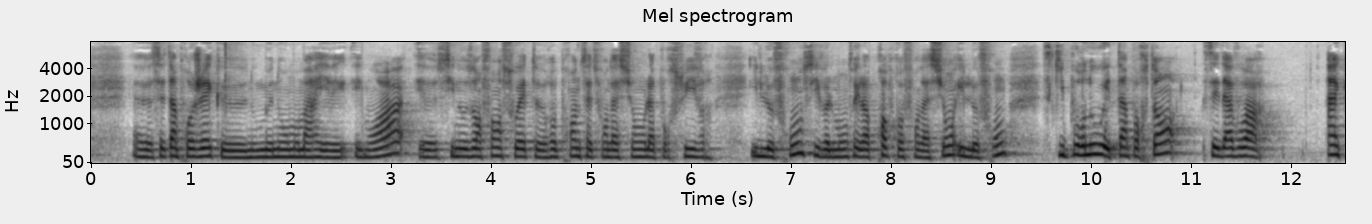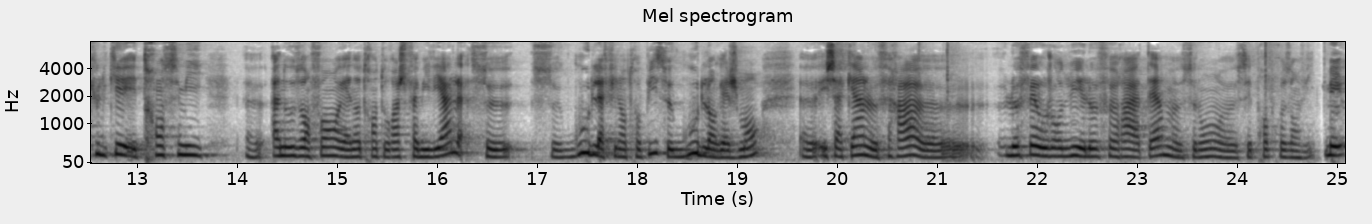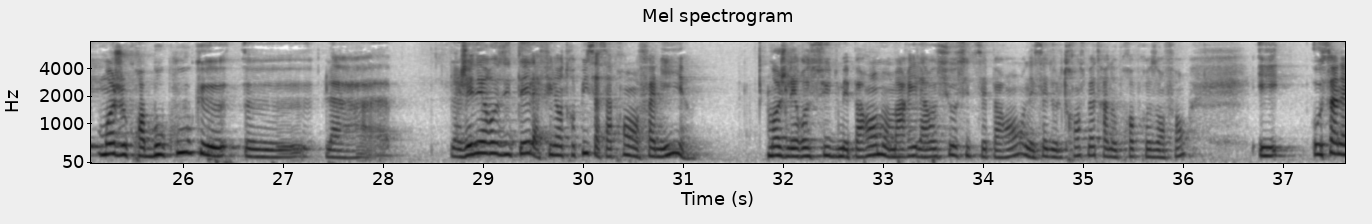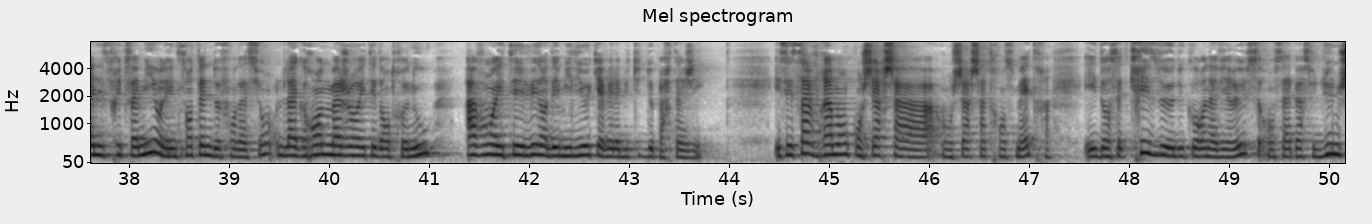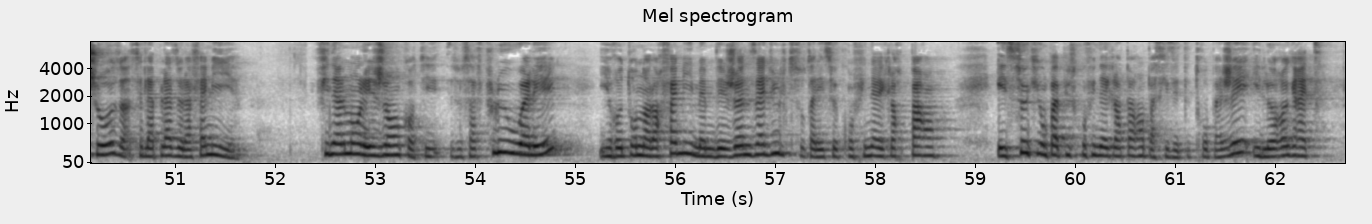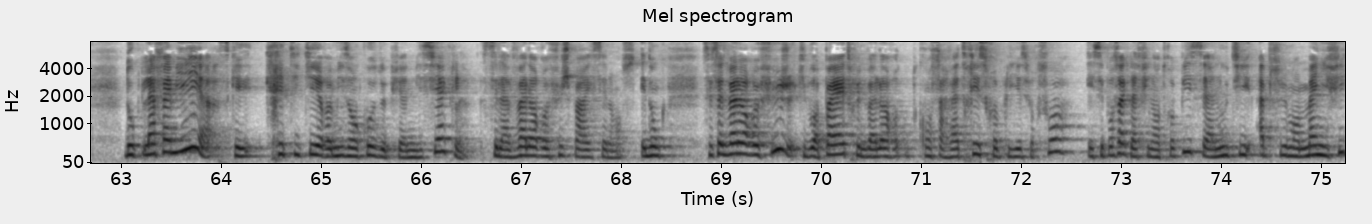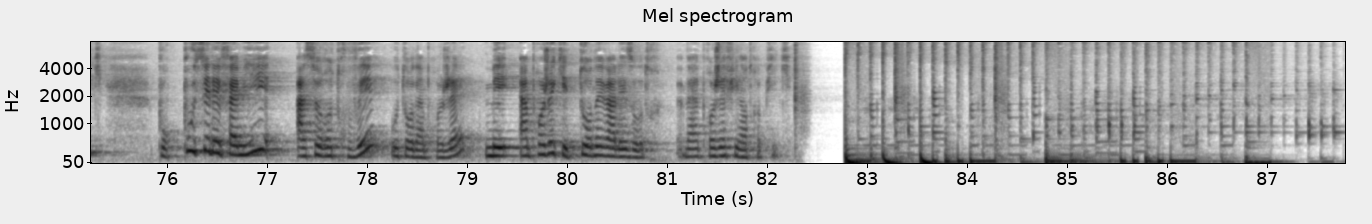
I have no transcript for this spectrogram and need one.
euh, c'est un projet que nous menons, mon mari et moi. Euh, si nos enfants souhaitent reprendre cette fondation ou la poursuivre, ils le feront. S'ils veulent montrer leur propre fondation, ils le feront. Ce qui pour nous est important, c'est d'avoir inculqué et transmis euh, à nos enfants et à notre entourage familial ce, goût de la philanthropie, ce goût de l'engagement, et chacun le fera, le fait aujourd'hui et le fera à terme selon ses propres envies. Mais moi, je crois beaucoup que la la générosité, la philanthropie, ça s'apprend en famille. Moi, je l'ai reçu de mes parents, mon mari l'a reçu aussi de ses parents. On essaie de le transmettre à nos propres enfants. Et au sein d'un esprit de famille, on a une centaine de fondations. La grande majorité d'entre nous avons été élevés dans des milieux qui avaient l'habitude de partager. Et c'est ça vraiment qu'on cherche à, on cherche à transmettre. Et dans cette crise du coronavirus, on s'est aperçu d'une chose, c'est de la place de la famille. Finalement, les gens, quand ils ne savent plus où aller, ils retournent dans leur famille. Même des jeunes adultes sont allés se confiner avec leurs parents. Et ceux qui n'ont pas pu se confiner avec leurs parents parce qu'ils étaient trop âgés, ils le regrettent. Donc la famille, ce qui est critiqué et remis en cause depuis un demi-siècle, c'est la valeur refuge par excellence. Et donc c'est cette valeur refuge qui ne doit pas être une valeur conservatrice repliée sur soi. Et c'est pour ça que la philanthropie, c'est un outil absolument magnifique pour pousser les familles à se retrouver autour d'un projet, mais un projet qui est tourné vers les autres, un projet philanthropique.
